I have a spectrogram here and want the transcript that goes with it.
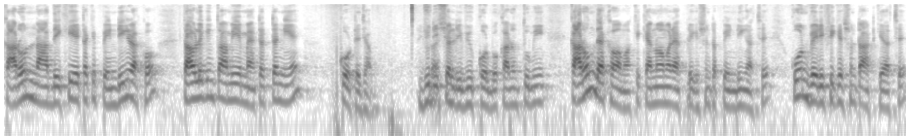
কারণ না দেখিয়ে এটাকে পেন্ডিং রাখো তাহলে কিন্তু আমি এই ম্যাটারটা নিয়ে কোর্টে যাব। জুডিশিয়াল রিভিউ করব। কারণ তুমি কারণ দেখাও আমাকে কেন আমার অ্যাপ্লিকেশনটা পেন্ডিং আছে কোন ভেরিফিকেশনটা আটকে আছে।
